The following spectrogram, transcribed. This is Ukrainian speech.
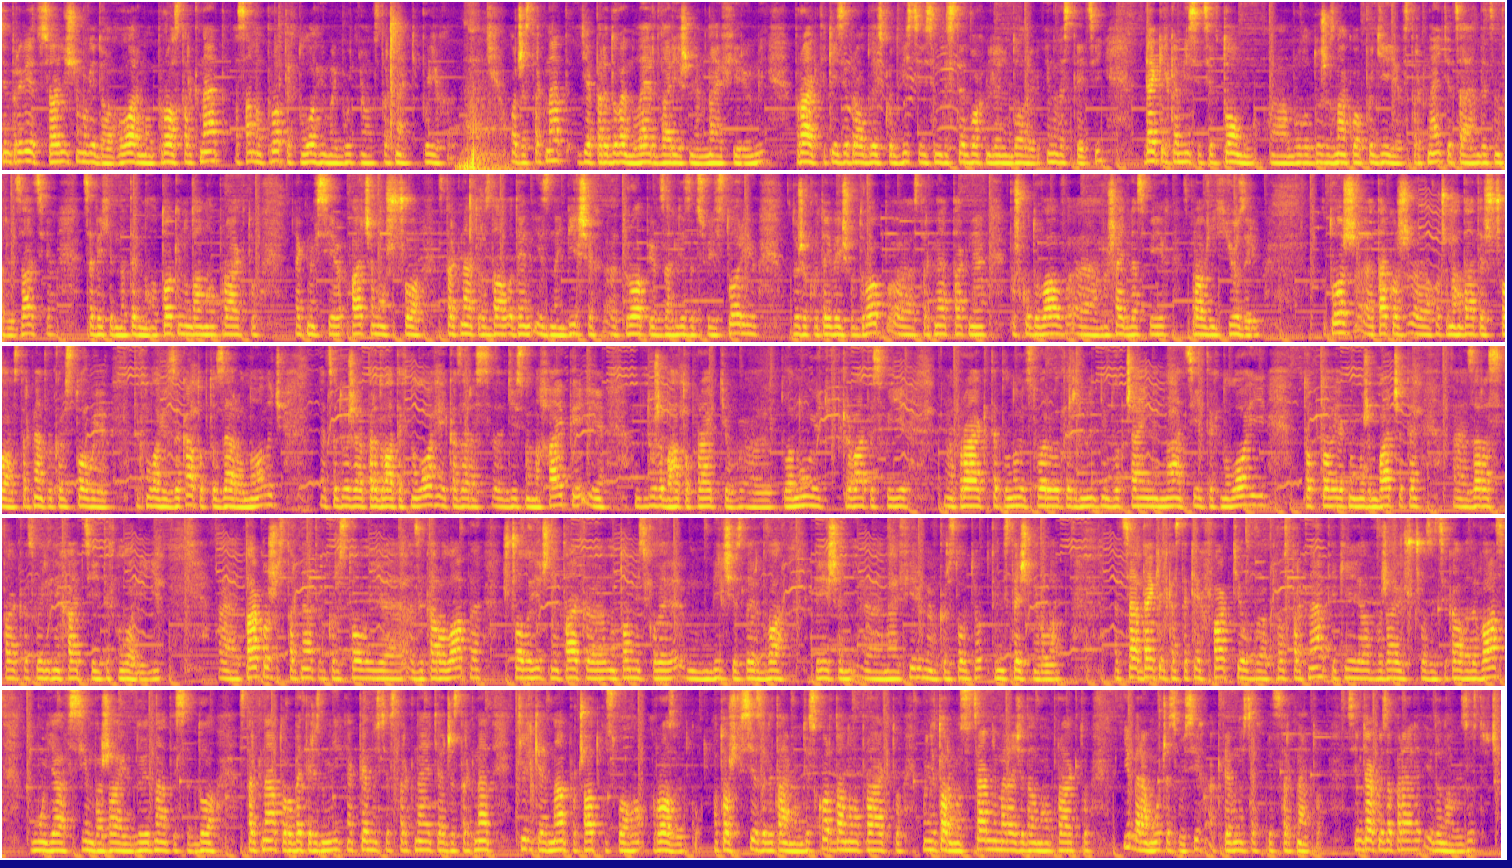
Всім привіт! В сьогоднішньому відео говоримо про Starknet, а саме про технологію майбутнього в Starknet. Поїхали. Отже, Starknet є передовим Layer 2 рішенням на ефіріумі, проект, який зібрав близько 282 мільйонів доларів інвестицій. Декілька місяців тому е, була дуже знакова подія в Starknet, це децентралізація, це вихід нативного токену даного проекту. Як ми всі бачимо, що Starknet роздав один із найбільших е, дропів взагалі за всю історію. Дуже крутий вийшов дроп. Старкнет так не пошкодував е, грошей для своїх справжніх юзерів. Тож е, також хочу нагадати, що Starknet використовує технологію ЗК, тобто Zero Knowledge. Це дуже передова технологія, яка зараз е, дійсно на хайпі, і дуже багато проєктів е, планують відкривати свої е, проекти, планують створювати різноманітні блокчейни на цій технології. Тобто, як ми можемо бачити, зараз так своєрідний хайп цієї технології є. Також Starknet використовує ZK ролапи, що логічно так. Натомість, коли більшість Layer 2 рішень на ефіріумі використовують оптимістичні ролапи. Це декілька з таких фактів е, про Starknet, які я вважаю, що зацікавили вас. Тому я всім бажаю доєднатися до Starknet, робити різноманітні активності в Starknet, адже Starknet тільки на початку свого розвитку. Отож, всі залітаємо в Discord даного проекту, моніторимо соціальні мережі даного проекту і беремо участь в усіх активностях від Starknet. Всім дякую за перегляд і до нових зустрічей!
